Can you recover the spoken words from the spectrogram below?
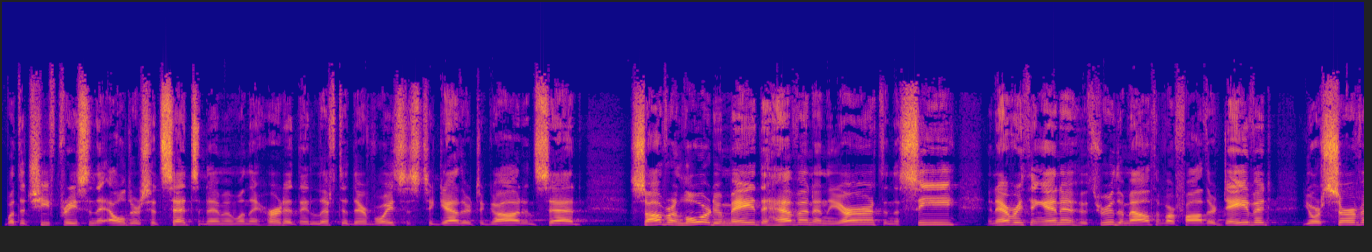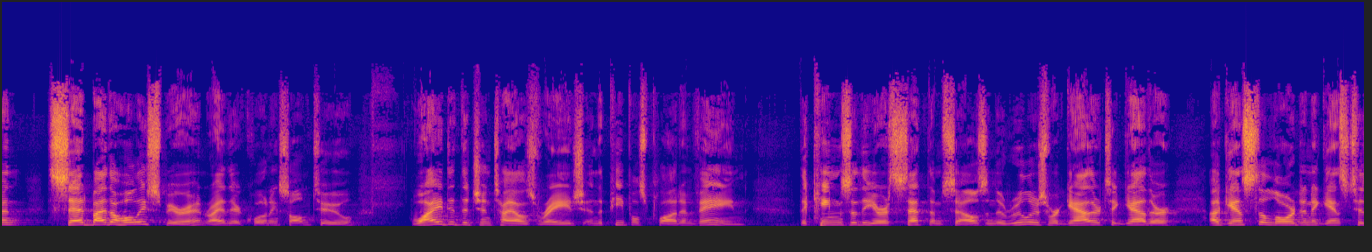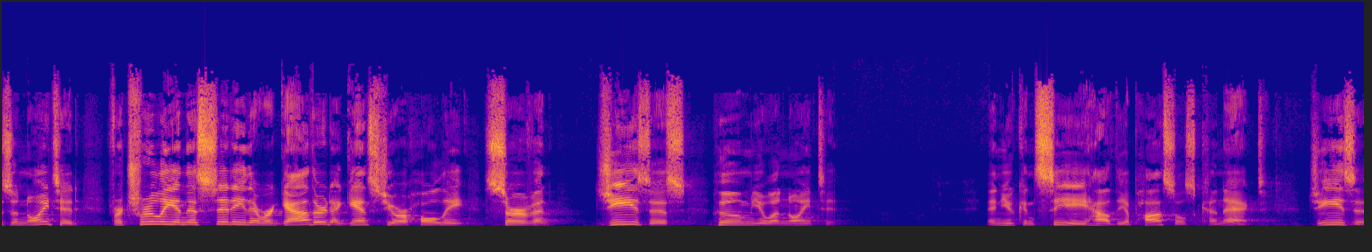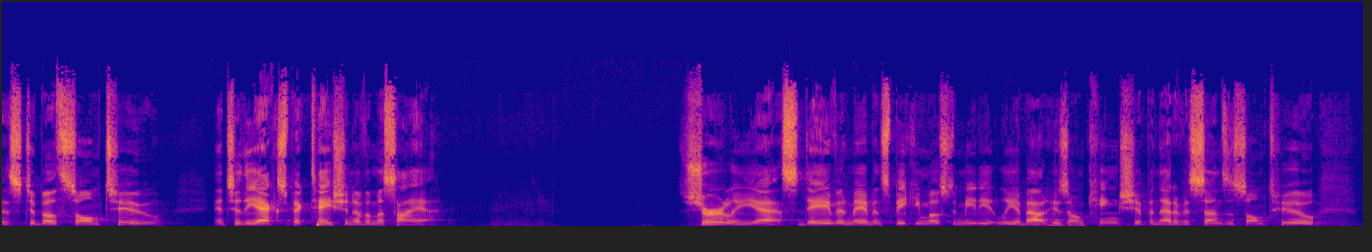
what the chief priests and the elders had said to them. And when they heard it, they lifted their voices together to God and said, Sovereign Lord, who made the heaven and the earth and the sea and everything in it, who through the mouth of our father David, your servant, said by the Holy Spirit, right? They're quoting Psalm 2 Why did the Gentiles rage and the peoples plot in vain? The kings of the earth set themselves, and the rulers were gathered together against the Lord and against his anointed. For truly in this city they were gathered against your holy servant, Jesus, whom you anointed. And you can see how the apostles connect Jesus to both Psalm 2 and to the expectation of a Messiah. Surely, yes, David may have been speaking most immediately about his own kingship and that of his sons in Psalm 2,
